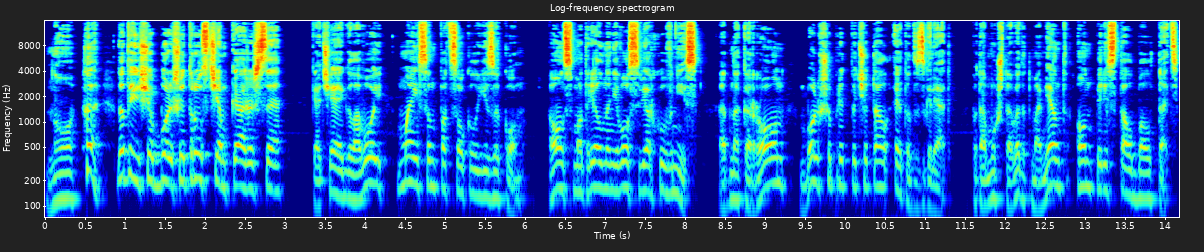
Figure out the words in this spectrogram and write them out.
«Но... Ха, да ты еще больше трус, чем кажешься!» Качая головой, Мейсон подсокал языком. Он смотрел на него сверху вниз, однако Роун больше предпочитал этот взгляд потому что в этот момент он перестал болтать.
